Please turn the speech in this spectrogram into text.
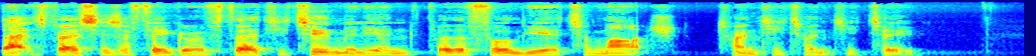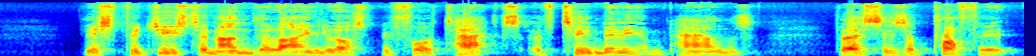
That's versus a figure of £32 million for the full year to March 2022. This produced an underlying loss before tax of 2 million pounds versus a profit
